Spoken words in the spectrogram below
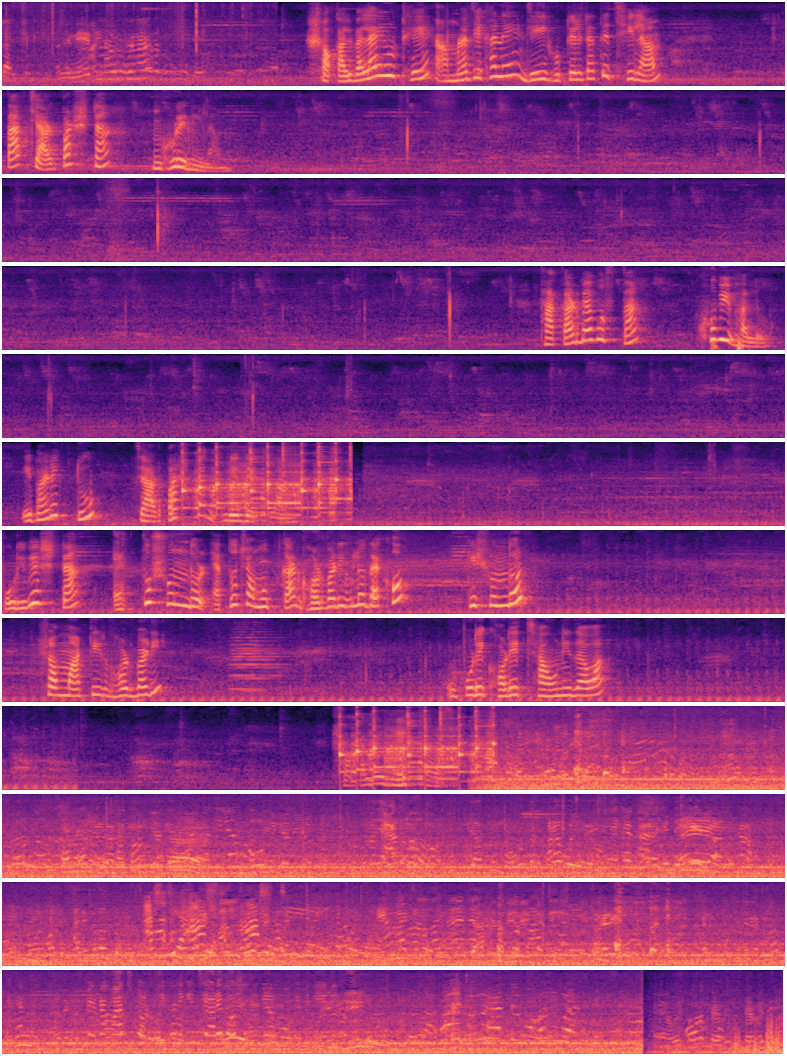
লাগানি সকালবেলায় উঠে আমরা যেখানে যেই হোটেলটাতে ছিলাম তার চারপাশটা ঘুরে নিলাম। থাকার ব্যবস্থা খুবই ভালো। এবার একটু চারপাশটা ঘুরে দেখলাম। পরিবেশটা এত সুন্দর, এত চমৎকার। ঘরবাড়িগুলো দেখো, কি সুন্দর। সব মাটির ঘরবাড়ি। উপরে খড়ের ছাউনি দেওয়া সকালের ব্রেকফাস্ট একটা কাজ করো এখানে কি চেয়ারে বসো তুমি আর মোকে আমি দিয়ে দিচ্ছি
